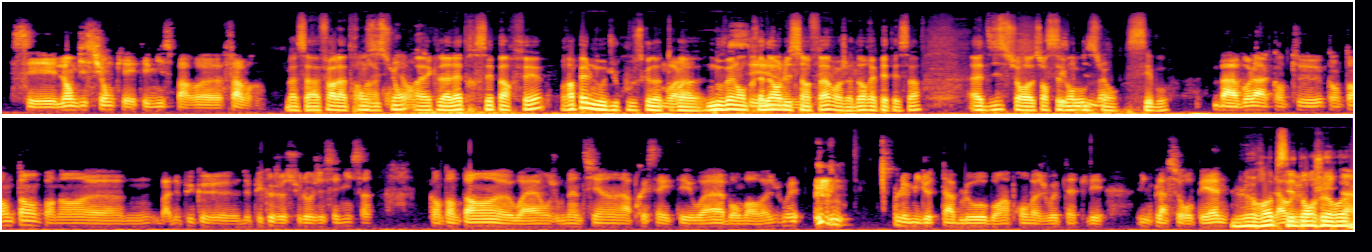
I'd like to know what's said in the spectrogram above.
c'est l'ambition qui a été mise par euh, Favre. Bah, ça va faire la transition avec la lettre, c'est parfait. Rappelle-nous du coup ce que notre euh, nouvel entraîneur Lucien Favre, j'adore répéter ça, a dit sur, sur ses ambitions. Bah, c'est beau. Bah voilà, quand quand t'entends pendant bah, depuis que depuis que je suis logé Nice, hein, quand t'entends ouais on joue le maintien, après ça a été ouais bon bah on va jouer le milieu de tableau, bon après on va jouer peut-être les une place européenne. L'Europe, c'est dangereux.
